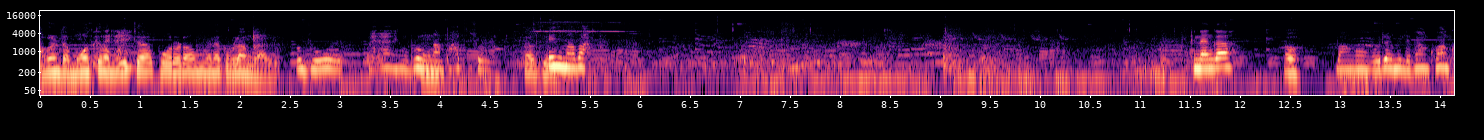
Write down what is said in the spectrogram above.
அவன்கிட்ட மோத்தில் முழிச்சா போகிற இடம் எனக்கு விளங்காது. ஐயோ நான் பார்த்து சொல்கிறேன் என்னங்க ஓ. வாங்க வாங்க ஒரு அம்மியில் வாங்க வாங்க.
